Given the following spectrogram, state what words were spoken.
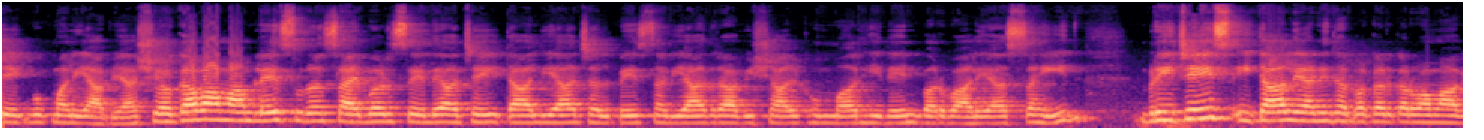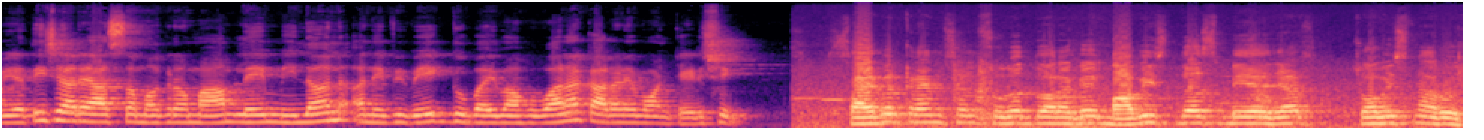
ચેકબુક મળી આવ્યા છે. અગાઉ આ મામલે સુરત સાયબર સેલે અજય ઇટાલિયા, જલ્પેશ નડિયાદરા, વિશાલ ઠુમ્મર, હિરેન બરવાલિયા સહિત બ્રિજેશ ઇટાલિયાની ધરપકડ કરવામાં આવી હતી, જ્યારે આ સમગ્ર મામલે મિલન અને વિવેક દુબઈમાં હોવાના કારણે વોન્ટેડ છે. સાયબર ક્રાઇમ સેલ સુરત દ્વારા ગઈ બાવીસ દસ બે હજાર ચોવીસના રોજ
